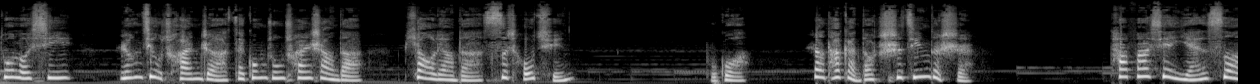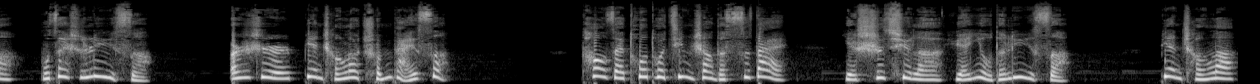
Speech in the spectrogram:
多罗西仍旧穿着在宫中穿上的漂亮的丝绸裙。不过，让他感到吃惊的是，他发现颜色不再是绿色，而是变成了纯白色。套在托托颈上的丝带。也失去了原有的绿色，变成了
